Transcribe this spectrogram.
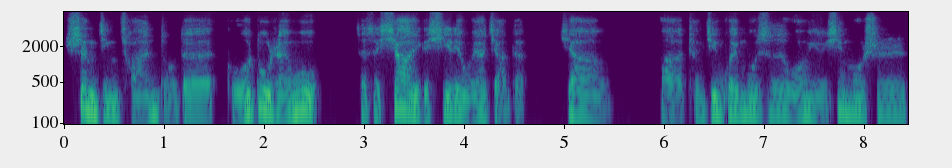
圣经传统的国度人物，这是下一个系列我要讲的。像啊，滕敬辉牧师、王永信牧师、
